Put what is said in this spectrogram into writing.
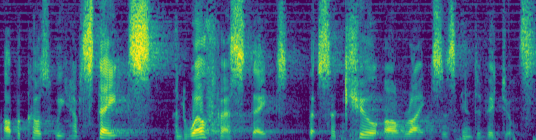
are because we have states and welfare states that secure our rights as individuals.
